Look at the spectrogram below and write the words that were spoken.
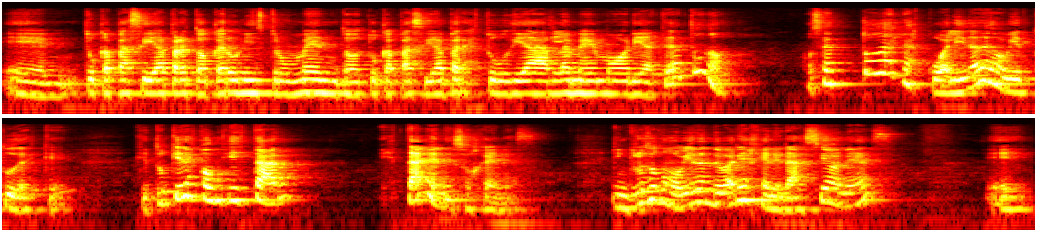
eh, tu capacidad para tocar un instrumento, tu capacidad para estudiar, la memoria, te da todo. O sea, todas las cualidades o virtudes que, que tú quieres conquistar están en esos genes incluso como vienen de varias generaciones, eh,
